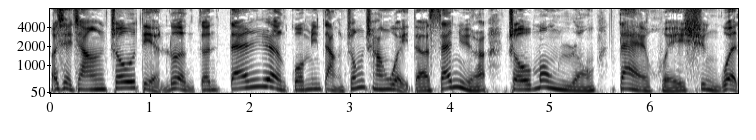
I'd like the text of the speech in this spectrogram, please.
而且将周典论跟担任国民党中常委的三女儿周梦蓉带回讯问。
